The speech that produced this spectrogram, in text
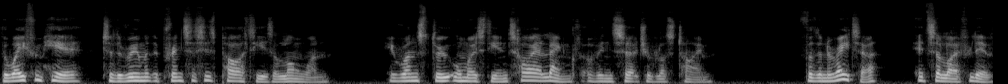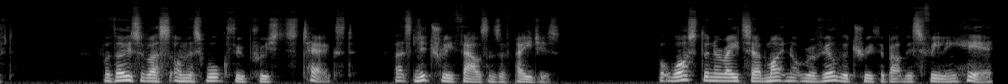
The way from here to the room at the princess's party is a long one. It runs through almost the entire length of In Search of Lost Time. For the narrator, it's a life lived. For those of us on this walk through Proust's text, that's literally thousands of pages. But whilst the narrator might not reveal the truth about this feeling here,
